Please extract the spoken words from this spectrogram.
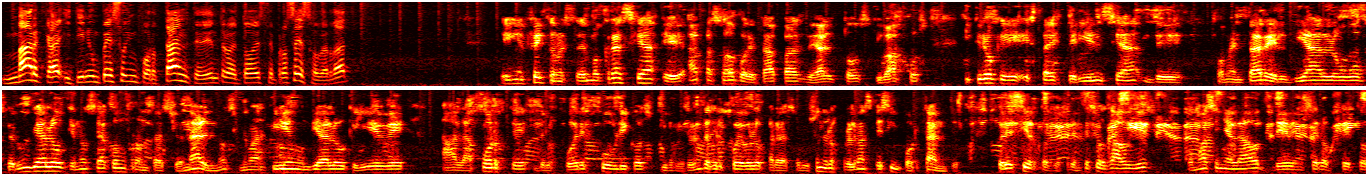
marca y tiene un peso importante dentro de todo este proceso, ¿verdad? En efecto, nuestra democracia eh, ha pasado por etapas de altos y bajos y creo que esta experiencia de fomentar el diálogo, pero un diálogo que no sea confrontacional, ¿no? sino más bien un diálogo que lleve al aporte de los poderes públicos y los representantes del pueblo para la solución de los problemas es importante. Pero es cierto que frente a esos audios, como ha señalado, deben ser objeto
